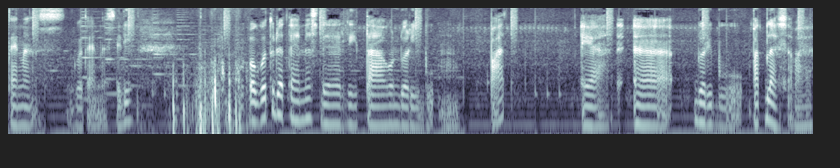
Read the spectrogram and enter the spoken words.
tenis gue tenis. Jadi bapak gue tuh udah tenis dari tahun 2004 ya uh, 2014 apa ya.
